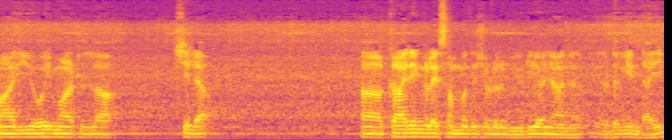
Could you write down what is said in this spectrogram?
മാരിയോയുമായിട്ടുള്ള ചില കാര്യങ്ങളെ സംബന്ധിച്ചുള്ളൊരു വീഡിയോ ഞാൻ ഇടുകയുണ്ടായി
